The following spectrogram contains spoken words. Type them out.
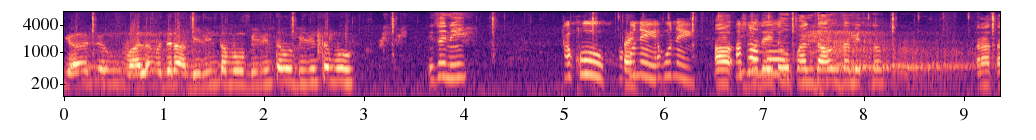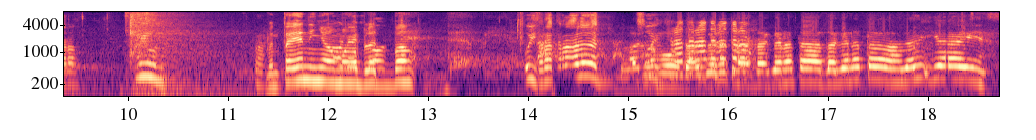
gagang, wala mo dira. Bilinta mo, bilinta mo, bilinta mo. Isa ni? Ako, ako Ay. na eh, ako na eh. Ah, ikaw dito panda ang damit no. Tara, tara. Ayun. Bantayan ninyo ang mga blood bank. Uy, Tara, tara, mo, Tara, tara, na tara, ta, daga na ta, daga na ta. Dali, guys.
